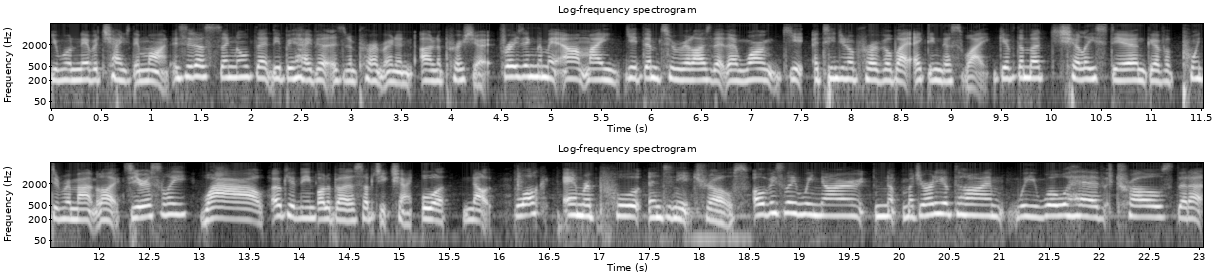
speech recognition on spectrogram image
you will never change their mind. Instead, a signal that their behavior is inappropriate and unappreciated. Freezing them out may get them to realize that they won't get attention or approval by acting this way. Give them a chilly stare and give a pointed remark like, seriously? Wow. Okay then, what about a subject change? Or, no block and report internet trolls. Obviously, we know majority of the time we will have trolls that are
